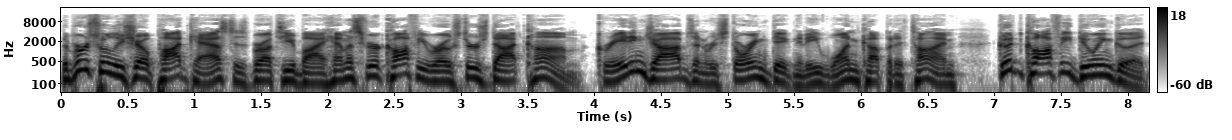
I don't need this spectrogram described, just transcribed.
The Bruce Hooley Show podcast is brought to you by HemisphereCoffeeRoasters.com. Creating jobs and restoring dignity one cup at a time. Good coffee doing good.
